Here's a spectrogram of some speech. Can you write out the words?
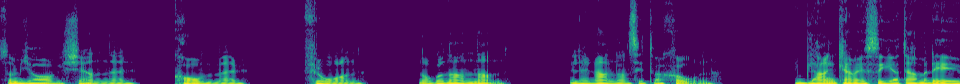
som jag känner kommer från någon annan eller en annan situation. Ibland kan vi se att ja, men det är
